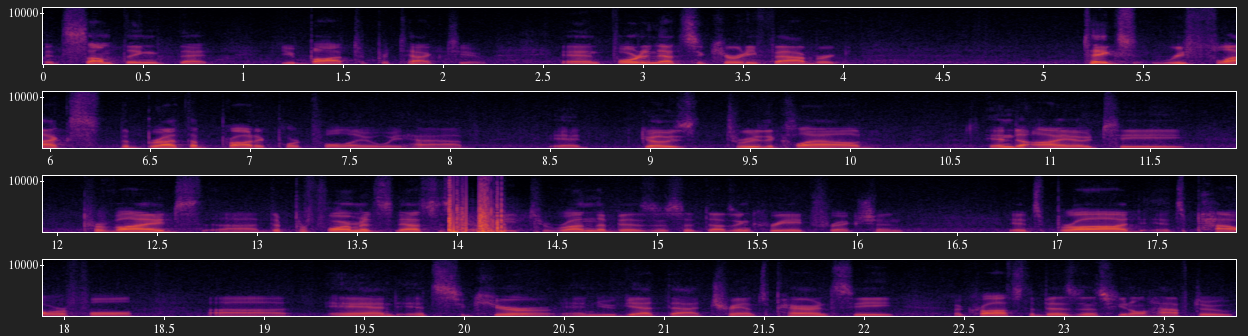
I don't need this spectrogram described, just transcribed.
it's something that you bought to protect you. And Fortinet's security fabric takes, reflects the breadth of product portfolio we have. It goes through the cloud, into IoT, provides uh, the performance necessary to run the business. It doesn't create friction. It's broad, it's powerful, uh, and it's secure. And you get that transparency across the business. You don't have to,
